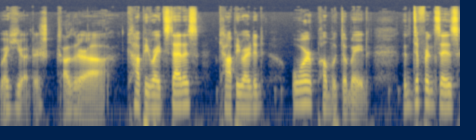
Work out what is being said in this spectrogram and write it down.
right here under under uh, copyright status, copyrighted, or public domain. The difference is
